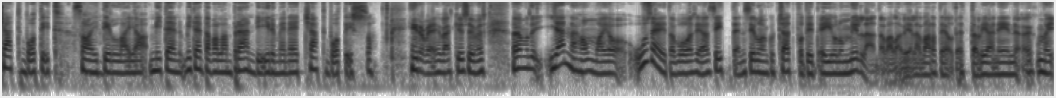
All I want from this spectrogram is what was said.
chatbotit saitilla ja miten, miten tavallaan brändi ilmenee chatbotissa? Hirveän hyvä kysymys. Tämä on jännä homma jo useita vuosia sitten, silloin kun chatbotit ei ollut millään tavalla vielä varteutettavia, niin kun me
